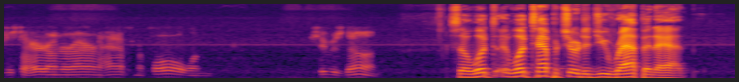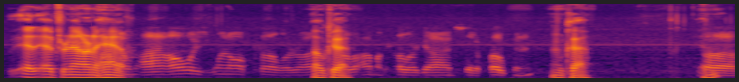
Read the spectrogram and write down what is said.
just a hair under hour and a half in the full, and she was done. So what what temperature did you wrap it at, at after an hour and a half? don't, I always went off color. I'm Okay. Color, I'm a color guy instead of poking it. Okay. Uh,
